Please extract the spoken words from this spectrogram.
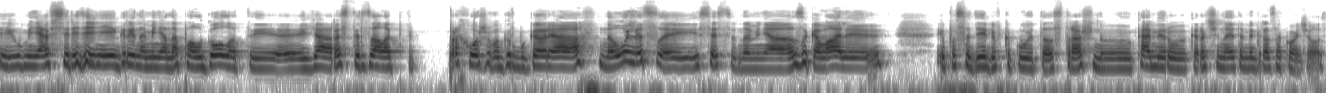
и у меня в середине игры на меня напал голод, и я растерзала прохожего, грубо говоря, на улице, и, естественно, меня заковали и посадили в какую-то страшную камеру. Короче, на этом игра закончилась.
